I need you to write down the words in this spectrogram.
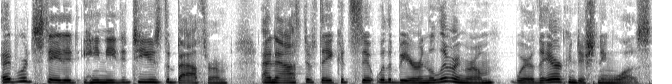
Edwards stated he needed to use the bathroom and asked if they could sit with a beer in the living room where the air conditioning was.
